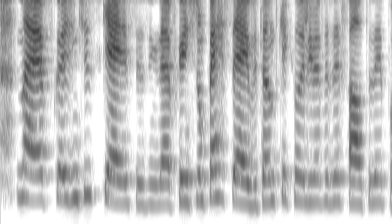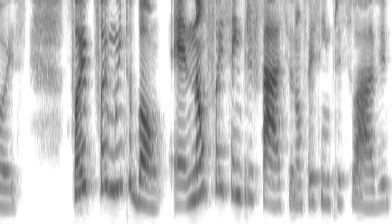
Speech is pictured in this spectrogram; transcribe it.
na época a gente esquece, assim, na época a gente não percebe, tanto que aquilo ali vai fazer falta depois. Foi, foi muito bom. É, não foi sempre fácil, não foi sempre suave.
